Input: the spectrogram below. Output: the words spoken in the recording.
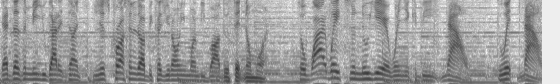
that doesn't mean you got it done. You're just crossing it off because you don't even want to be bothered with it no more. So why wait till the new year when you could be now? Do it now.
